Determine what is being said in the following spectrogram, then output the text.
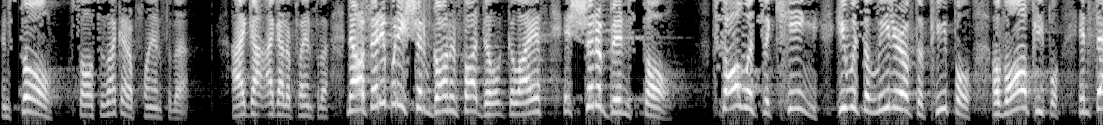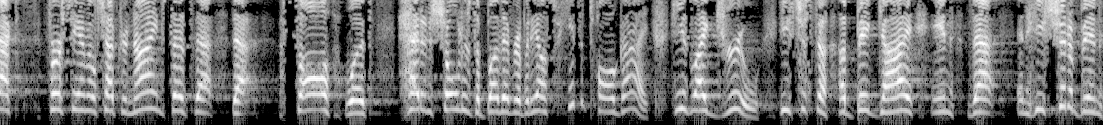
And Saul, Saul says, I got a plan for that. I got, I got a plan for that. Now, if anybody should have gone and fought Goliath, it should have been Saul. Saul was the king. He was the leader of the people, of all people. In fact, 1 Samuel chapter 9 says that, that Saul was head and shoulders above everybody else. He's a tall guy. He's like Drew. He's just a, a big guy in that, and he should have been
